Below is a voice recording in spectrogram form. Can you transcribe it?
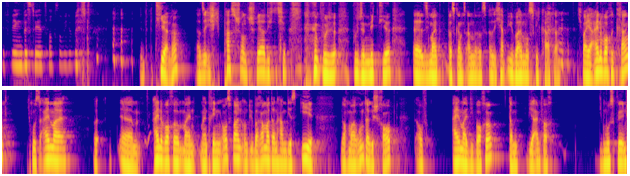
Deswegen bist du jetzt auch so, wie du bist. Tier, ne? Also ich passe schon schwer durch die Tür. Buja, Buja nickt hier. Äh, sie meint was ganz anderes. Also ich habe überall Muskelkater. Ich war ja eine Woche krank. Ich musste einmal äh, ähm, eine Woche mein, mein Training ausfallen und über Ramadan haben wir es eh nochmal runtergeschraubt auf einmal die Woche, damit wir einfach die Muskeln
